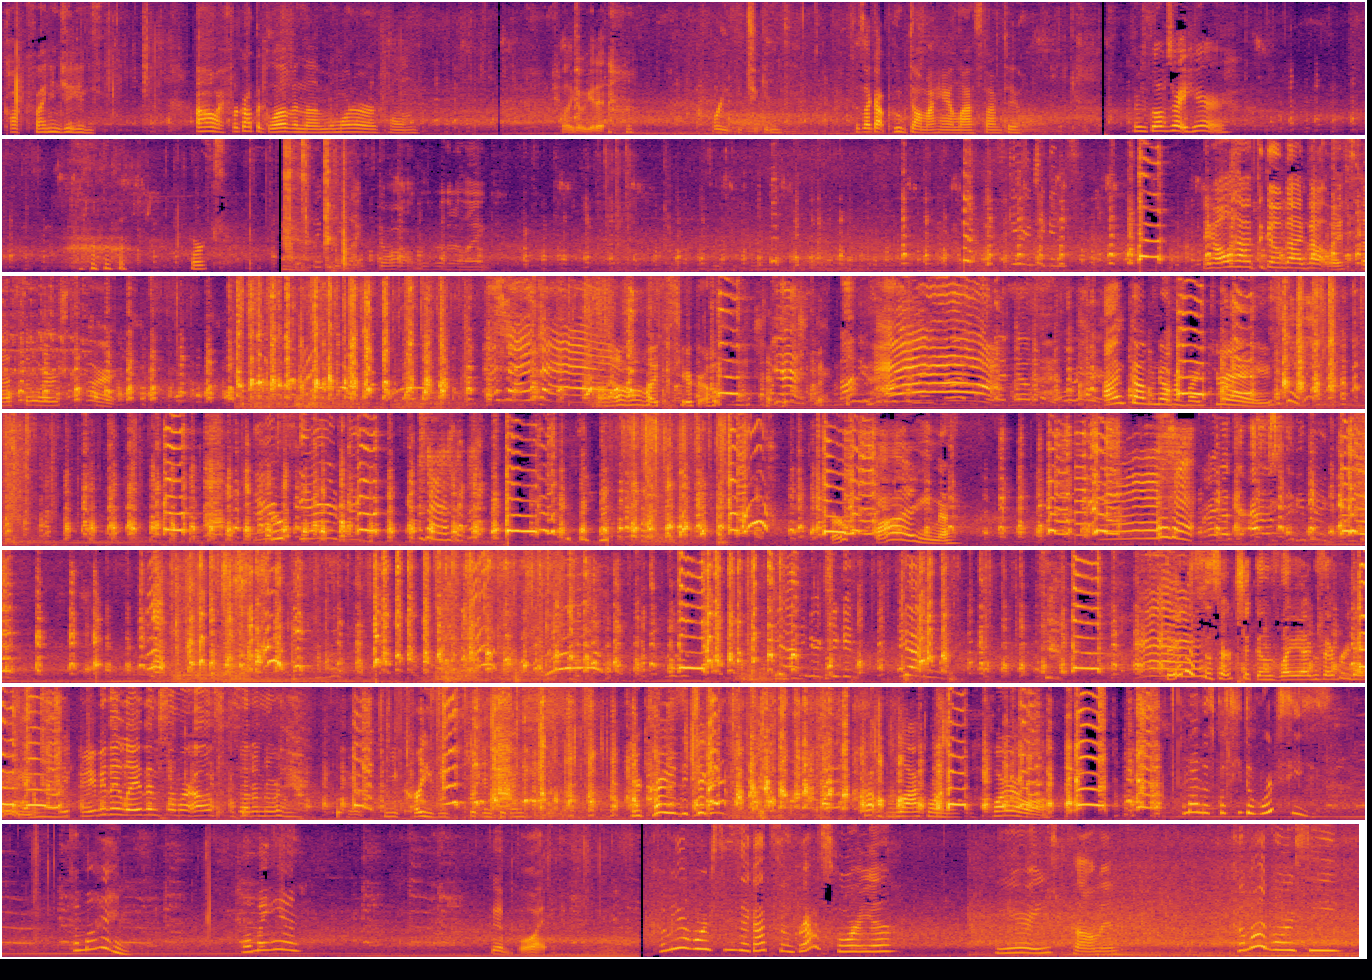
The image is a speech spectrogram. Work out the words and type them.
Cockfighting chickens. Oh, I forgot the glove in the motor home. Shall I go get it? Crazy chickens. Because I got pooped on my hand last time too. There's gloves right here. Works. They could be like dogs where they're like. Scary chickens. They all have to go back that way, so that's the worst part. Oh, it's zero. Yeah, mom, you're supposed to make noise. No, come over here. I'm coming over by Trey. They're scared me. You're fine. All right, that's it. Alex, what do you think? Get out of here, chicken. Get out of here. Her chickens lay eggs every day. Maybe they lay them somewhere else because I don't know where they are. You crazy freaking chickens. You're crazy chickens. That black one is horrible. Come on, let's go see the horsies. Come on. Hold my hand. Good boy. Come here, horsies. I got some grass for you. Here, he's coming. Come on, horsey.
